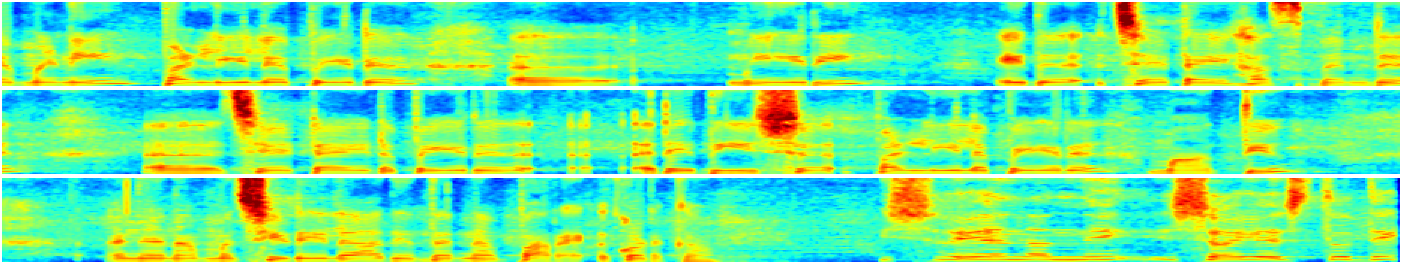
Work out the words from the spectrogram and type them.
രമണി പള്ളിയിലെ പേര് മേരി ഇത് ചേട്ടായി ഹസ്ബൻഡ് ചേട്ടായിയുടെ പേര് രതീഷ് പള്ളിയിലെ പേര് മാത്യു. ഞാൻ അമ്മച്ചിയുടെ ആദ്യം തന്നെ പറ കൊടുക്കാം. ഈശോയെ നന്ദി ഈശോയെ സ്തുതി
